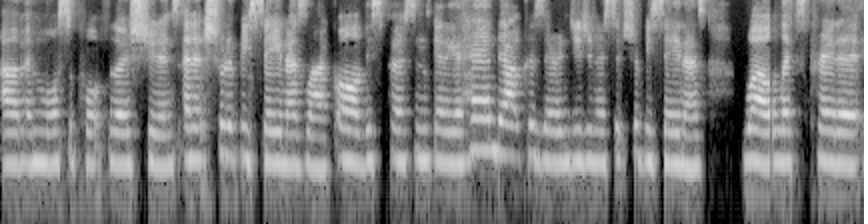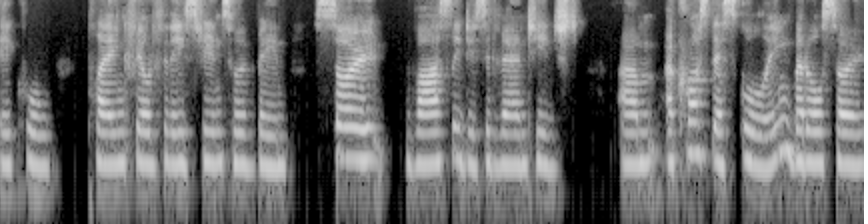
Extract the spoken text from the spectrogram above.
um, and more support for those students. And it shouldn't be seen as like, oh, this person's getting a handout because they're Indigenous. It should be seen as well, let's create an equal playing field for these students who have been so vastly disadvantaged um, across their schooling, but also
